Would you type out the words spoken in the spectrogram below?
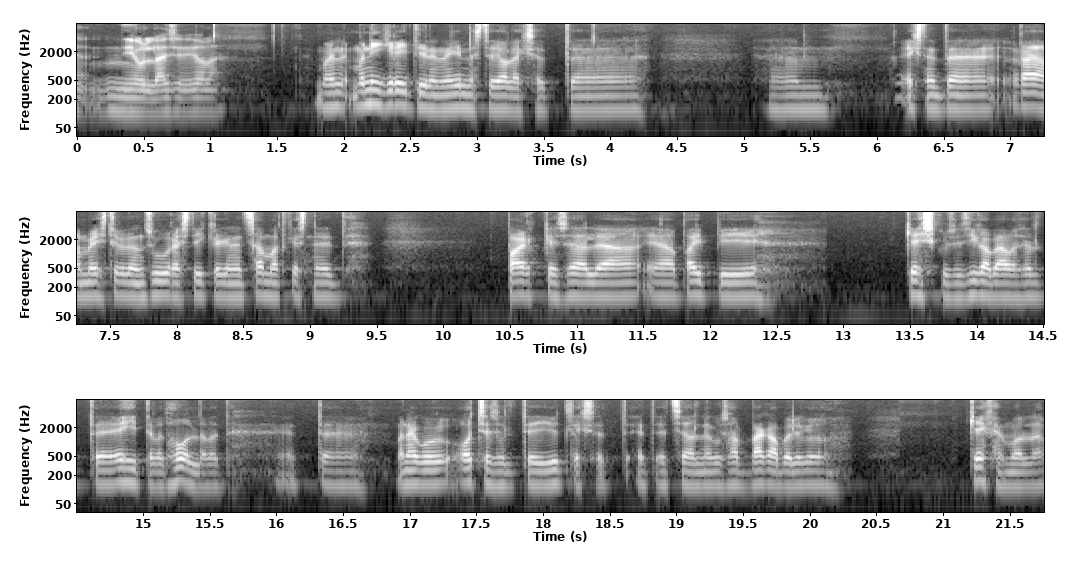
nii hull asi ei ole? ma, ma nii kriitiline kindlasti ei oleks, et äh, ähm, eks need äh, rajameistrid on suuresti ikkagi needsamad, kes neid parke seal ja, ja Paipi keskuses igapäevaselt eh, ehitavad, hooldavad. et eh, ma nagu otseselt ei ütleks, et, et, et seal nagu saab väga palju kehvem olla.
